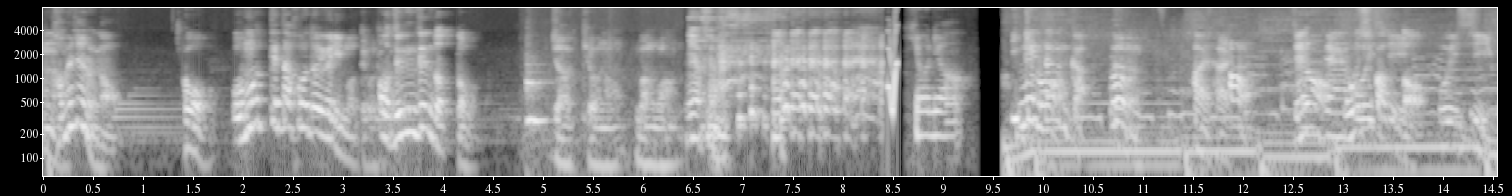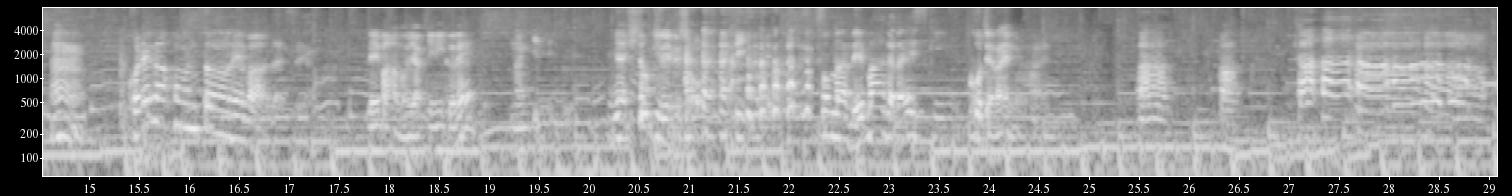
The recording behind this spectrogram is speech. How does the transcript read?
うん。食べれるな。ほう。思ってたほどよりもってこと？あ全然だった。じゃあ今日の晩ご飯。いやそうひょにょいけたんかうん。はいはい。あ全然美味しい。美味しかった。美味しいよ。うこれが本当のレバーですよ。んレバーの焼肉ね。何切っていくいや一切れでしょ。そんなレバーが大好き子じゃないの。よはい。ああ。あー。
